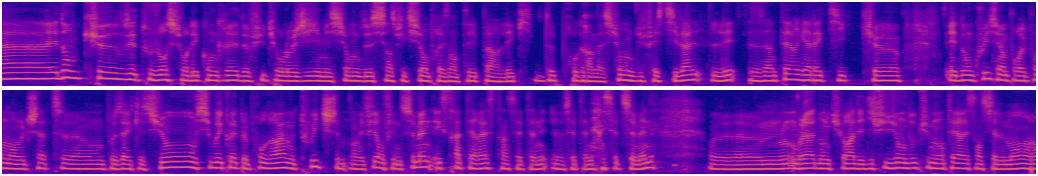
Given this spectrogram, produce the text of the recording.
Euh, et donc, euh, vous êtes toujours sur les congrès de futurologie, émission de science-fiction présentée par l'équipe de programmation du festival Les Intergalactiques. Euh, et donc, oui, tiens, pour répondre dans le chat, on me posait la question. Si vous voulez connaître le programme Twitch, en effet, on fait une semaine extraterrestre hein, cette année, euh, cette année, cette semaine. Voilà, donc il y aura des diffusions documentaires essentiellement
